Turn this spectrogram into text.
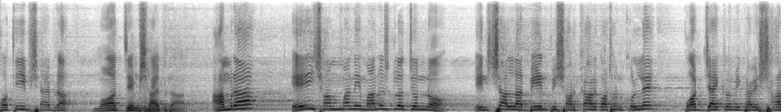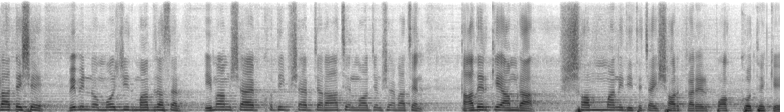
খতিব সাহেবরা, মোয়াজ্জেম সাহেবরা। আমরা এই সম্মানী মানুষগুলোর জন্য ইনশাল্লাহ বিএনপি সরকার গঠন করলে পর্যায়ক্রমিকভাবে সারা দেশে বিভিন্ন মসজিদ, মাদ্রাসার ইমাম সাহেব, খতিব সাহেব যারা আছেন, মোয়াজ্জেম সাহেব আছেন, তাদেরকে আমরা সম্মানী দিতে চাই সরকারের পক্ষ থেকে।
